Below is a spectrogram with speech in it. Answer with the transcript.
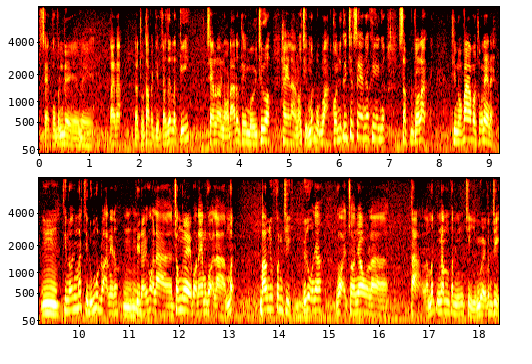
sẽ có vấn đề về tai nạn là chúng ta phải kiểm tra rất là kỹ xem là nó đã được thay mới chưa hay là nó chỉ mất một đoạn. Có những cái chiếc xe nhá khi anh sập nó lại thì nó va vào chỗ này này ừ. thì nó mất chỉ đúng một đoạn này thôi. Ừ. thì đấy gọi là trong nghề bọn em gọi là mất bao nhiêu phân chỉ. Ví dụ nhá gọi cho nhau là tả là mất 5 phân chỉ 10 phân chỉ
